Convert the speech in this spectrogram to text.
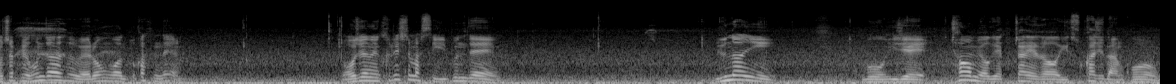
어차피 혼자서 외로운 건 똑같은데 어제는 크리스마스 이브인데 유난히 뭐 이제 처음 여기에 도착해서 익숙하지도 않고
